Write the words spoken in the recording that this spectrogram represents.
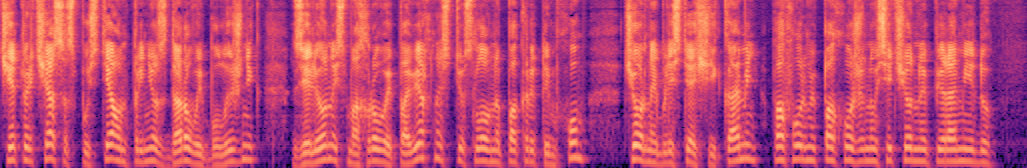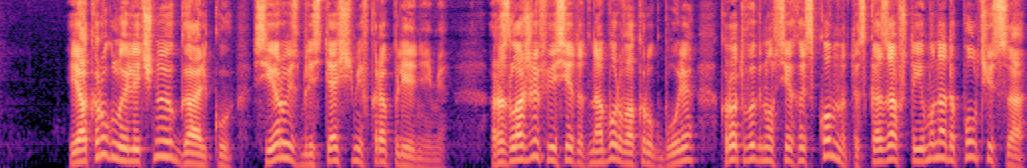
Четверть часа спустя он принес здоровый булыжник, зеленый с махровой поверхностью, словно покрытый мхом, черный блестящий камень по форме похожий на усеченную пирамиду и округлую лечную гальку, серую с блестящими вкраплениями. Разложив весь этот набор вокруг Буля, Крот выгнал всех из комнаты, сказав, что ему надо полчаса,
